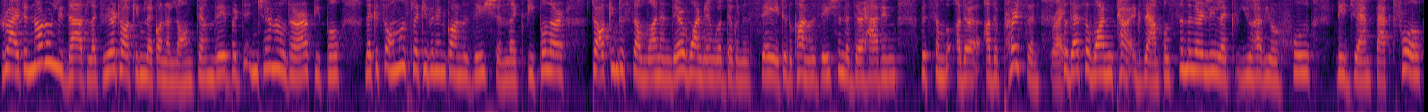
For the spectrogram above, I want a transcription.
right. And not only that, like we are talking like on a long term way, but in general, there are people, like it's almost like even in conversation, like people are talking to someone and they're wondering what they're going to say to the conversation that they're having with some other other person. Right. So that's a one t- example. Similarly, like you have your whole day jam packed full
